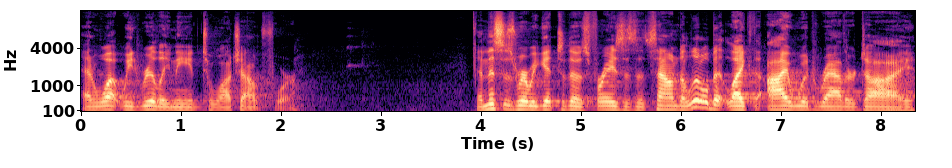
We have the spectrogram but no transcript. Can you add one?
and what we really need to watch out for. And this is where we get to those phrases that sound a little bit like the I would rather die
